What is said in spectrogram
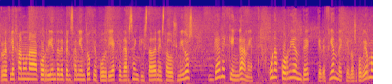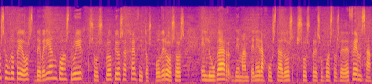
reflejan una corriente de pensamiento que podría quedarse enquistada en Estados Unidos, gane quien gane. Una corriente que defiende que los gobiernos europeos deberían construir sus propios ejércitos poderosos en lugar de mantener ajustados sus presupuestos de defensa.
